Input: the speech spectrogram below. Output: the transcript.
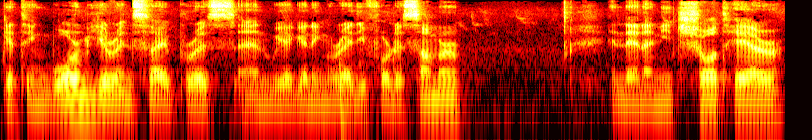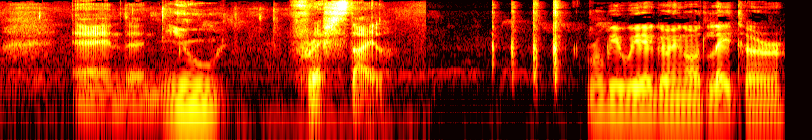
getting warm here in cyprus and we are getting ready for the summer. And then i need short hair and a new fresh style. Ruby we are going out later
